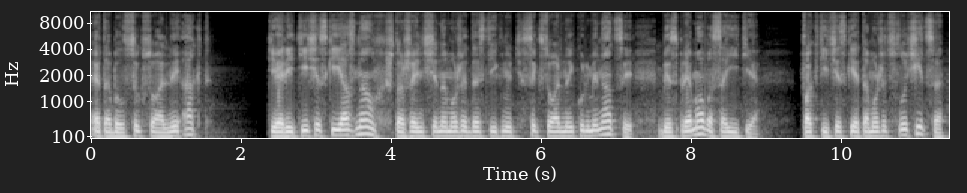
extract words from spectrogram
это был сексуальный акт. Теоретически я знал, что женщина может достигнуть сексуальной кульминации без прямого соития. Фактически это может случиться,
